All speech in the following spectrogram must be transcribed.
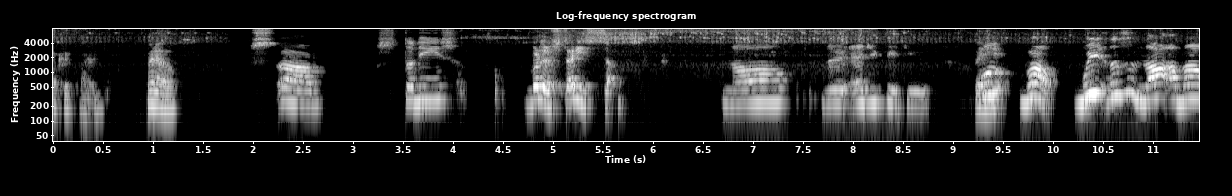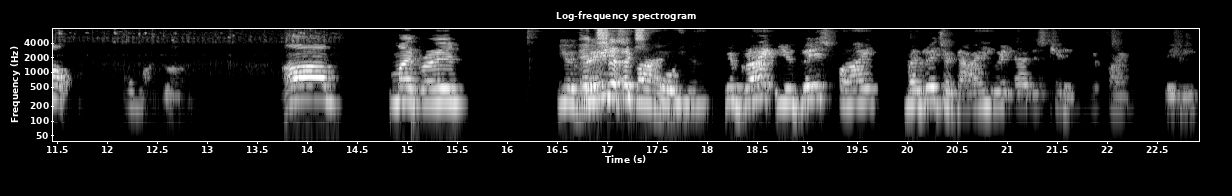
Okay, fine. What else? s- um, studies. Brother, study stuff. No, they educate you. Like, Well, bro, we this is not about. Oh my god. Um, my brain. your grade is Instant fine. explosion. Your grade, your grade is fine. My grades are dying right now. Just kidding. They're fine, baby.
